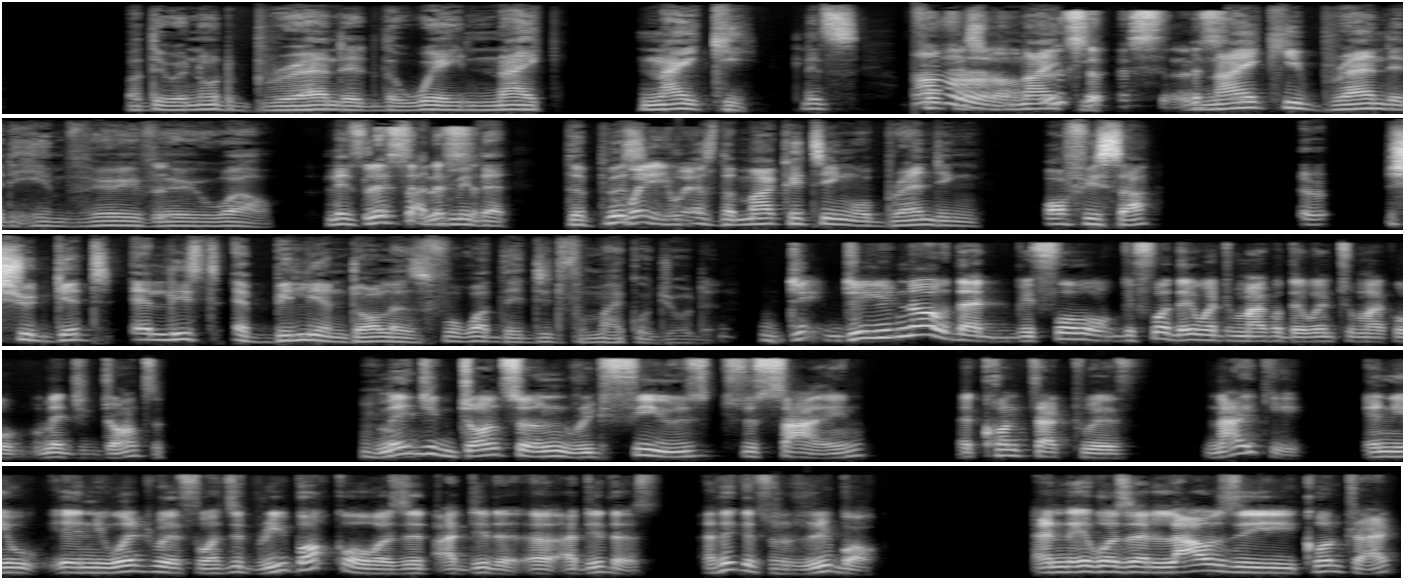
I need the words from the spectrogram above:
but they were not branded the way Nike. Nike. Let's No, no, focus no, on no. Nike. Listen, listen, listen. Nike branded him very, very well. Let's, let's admit that the person Wait, who wait. as the marketing or branding officer uh, should get at least a billion dollars for what they did for Michael Jordan. Do, do you know that before before they went to Michael, they went to Michael Magic Johnson? Mhm. Magic Johnson refused to sign a contract with Nike, and you and you went with was it Reebok or was it Adidas? Uh, Adidas? I think it was Reebok, and it was a lousy contract.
